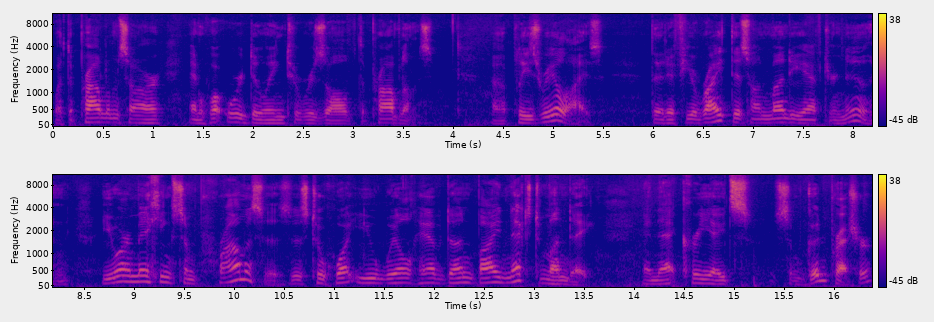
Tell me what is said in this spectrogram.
what the problems are, and what we're doing to resolve the problems. Uh, please realize that if you write this on Monday afternoon, you are making some promises as to what you will have done by next Monday. And that creates some good pressure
